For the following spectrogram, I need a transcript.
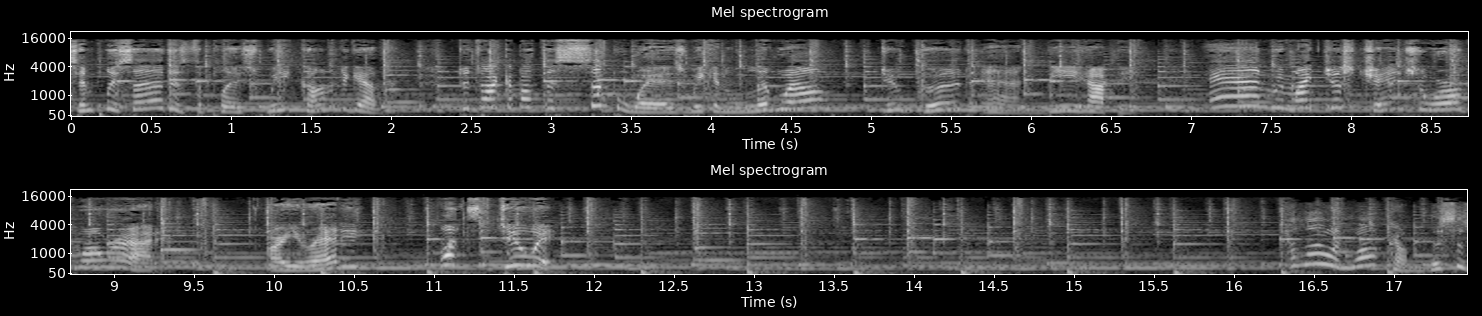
Simply Said is the place we come together to talk about the simple ways we can live well, do good, and be happy. And we might just change the world while we're at it. Are you ready? Let's do it! Hello and welcome. This is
